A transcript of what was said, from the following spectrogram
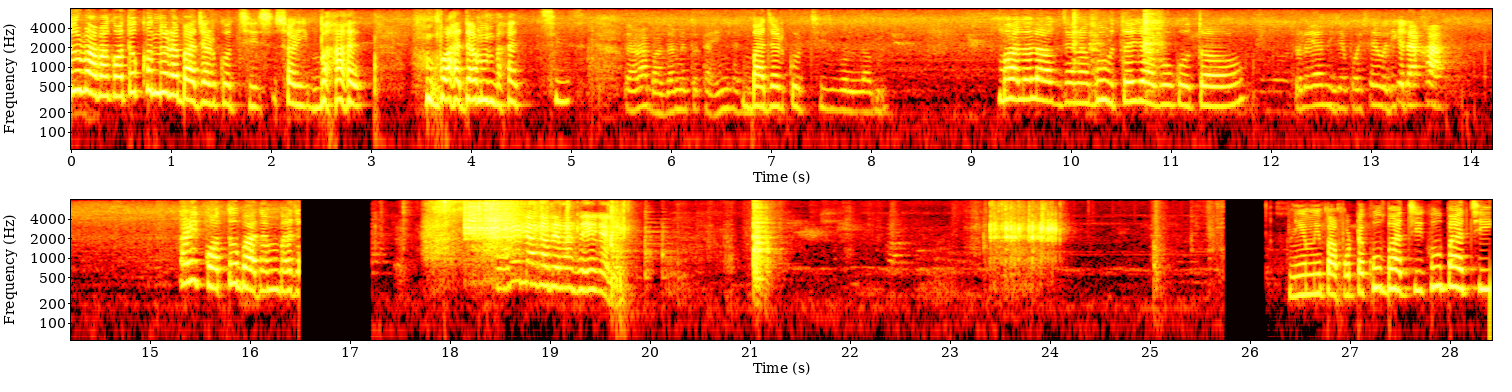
দূর বাবা কতক্ষণ ধরে বাজার করছিস? সরি বাদাম ভাজছিস। তারা বাদামে তো টাইম লাগে। বাজার করছিস বললাম। ভালো লাগছে না ঘুরতে যাব কোথাও। চলে যা নিজের পয়সায় ওইদিকে দেখা। আরে কত বাদাম ভাজা পরে লাগাবে আমার হয়ে গেল। নিয়ে আমি পাঁপড়টা খুব ভাজি খুব ভাজি।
